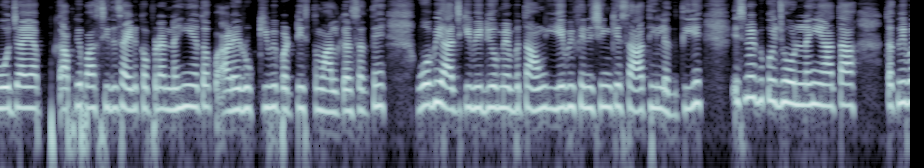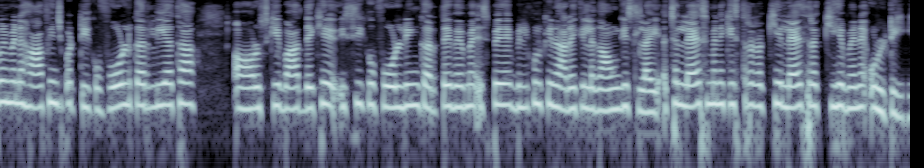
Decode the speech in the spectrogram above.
हो जाए आपके पास सीधे साइड कपड़ा नहीं है तो आप आड़े रुख की भी पट्टी इस्तेमाल कर सकते हैं। वो भी आज की वीडियो में बताऊँगी, ये भी फिनिशिंग के साथ ही लगती है। इसमें भी कोई झोल नहीं आता। तकरीबन मैंने हाफ़ इंच पट्टी को फोल्ड कर लिया था और उसके बाद देखिए, इसी को फोल्डिंग करते हुए मैं इस पर बिल्कुल किनारे की लगाऊँगी सिलाई। अच्छा लेस मैंने किस तरह रखी है? लेस रखी है मैंने उल्टी।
